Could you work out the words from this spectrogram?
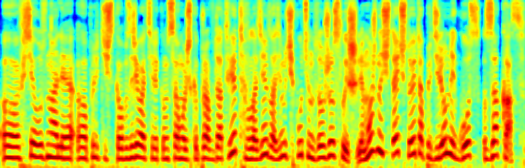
Э, все узнали политического обозревателя «Комсомольской правды» ответ. Владимир Владимирович Путин тоже услышали. Можно считать, что это определенный госзаказ.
